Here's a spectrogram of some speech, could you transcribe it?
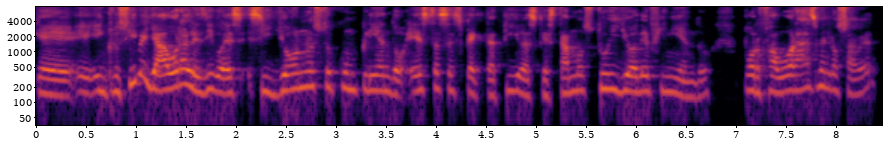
que e, inclusive ya ahora les digo, es si yo no estoy cumpliendo estas expectativas que estamos tú y yo definiendo, por favor házmelo saber.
